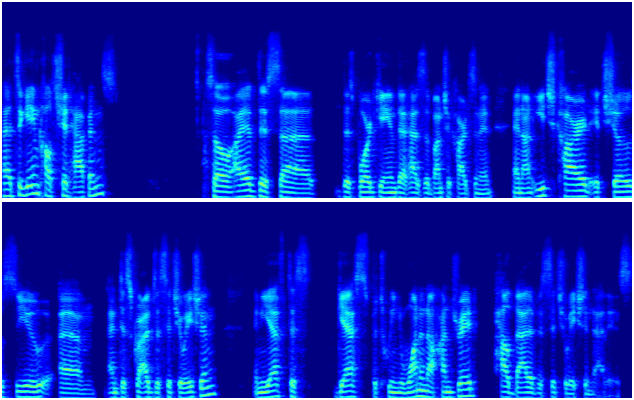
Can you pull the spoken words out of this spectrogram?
uh, it's a game called Shit Happens. So I have this uh, this board game that has a bunch of cards in it, and on each card it shows you um, and describes a situation, and you have to guess between one and a hundred how bad of a situation that is.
